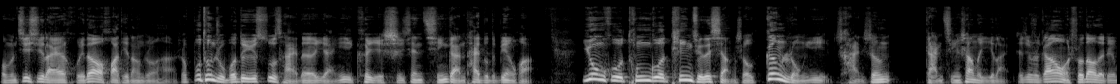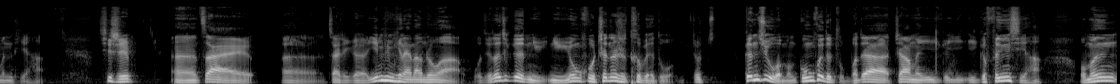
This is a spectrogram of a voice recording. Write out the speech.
我们继续来回到话题当中哈，说不同主播对于素材的演绎可以实现情感态度的变化，用户通过听觉的享受更容易产生感情上的依赖，这就是刚刚我说到的这个问题哈。其实，呃，在呃，在这个音频平台当中啊，我觉得这个女女用户真的是特别多。就根据我们工会的主播的这样的一个一一个分析哈，我们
